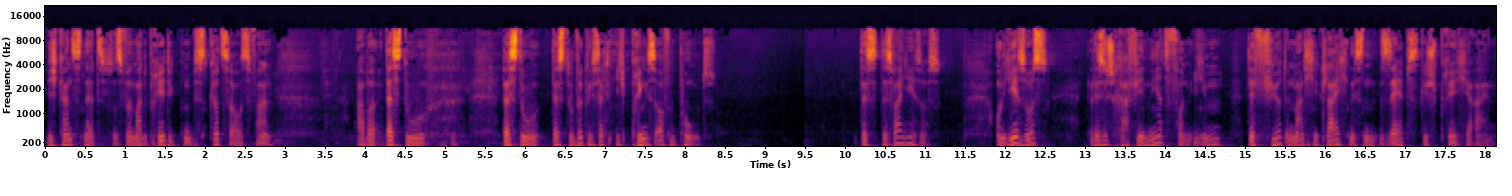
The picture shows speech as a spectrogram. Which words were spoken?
Ich kann es nicht, sonst würden meine Predigten ein bisschen kürzer ausfallen. Aber dass du, dass du, dass du wirklich sagst, ich bringe es auf den Punkt. Das, das war Jesus. Und Jesus, das ist raffiniert von ihm, der führt in manchen Gleichnissen Selbstgespräche ein.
